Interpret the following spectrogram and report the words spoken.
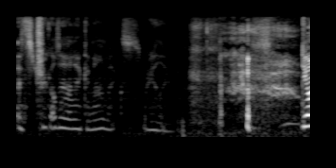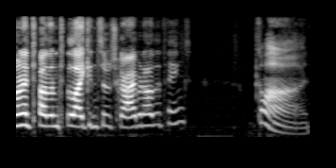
it's trickle down economics, really. Do you want to tell them to like and subscribe and all the things? Come on.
